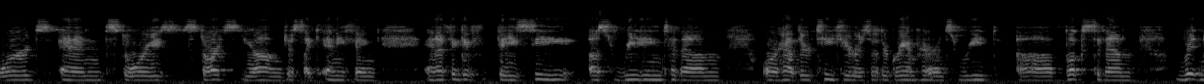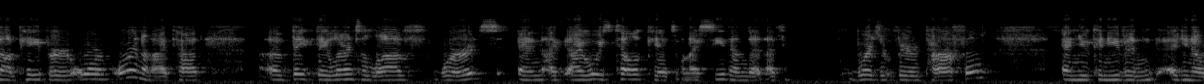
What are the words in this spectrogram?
words and stories starts young, just like anything. And I think if they see us reading to them or have their teachers or their grandparents read uh, books to them written on paper or, or in an iPad, uh, they, they learn to love words. And I, I always tell kids when I see them that I words are very powerful and you can even you know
